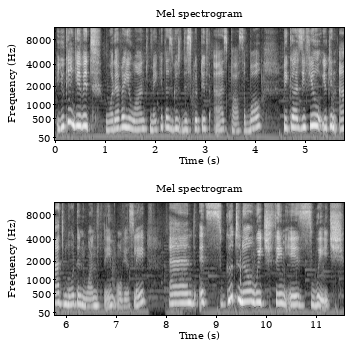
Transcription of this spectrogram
you can give it whatever you want, make it as descriptive as possible because if you you can add more than one theme obviously. And it's good to know which theme is which.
